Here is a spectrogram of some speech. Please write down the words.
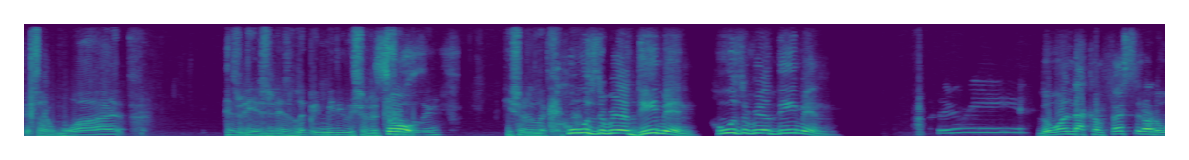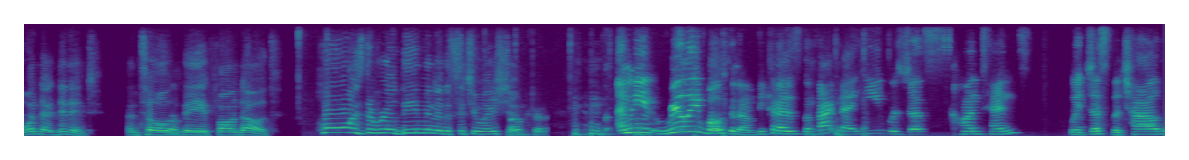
It's like what? His his, his lip immediately started So- trembling. He started like who's the real demon? Who's the real demon? clearly, The one that confessed it, or the one that didn't? Until they found out. Who is the real demon in the situation? both of them. I mean, really, both of them, because the fact that he was just content with just the child,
